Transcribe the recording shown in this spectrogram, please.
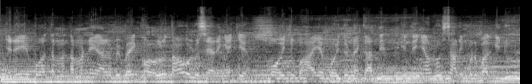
Jadi buat teman-teman ya lebih baik kalau lu tahu lu sharing aja. Mau itu bahaya mau itu negatif. Intinya lu saling berbagi dulu.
